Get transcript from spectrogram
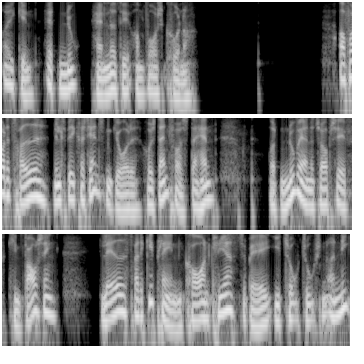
og igen, at nu handler det om vores kunder. Og for det tredje, Niels B. Christiansen gjorde det hos Danfoss, da han og den nuværende topchef Kim Fausing lavede strategiplanen Core and Clear tilbage i 2009.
